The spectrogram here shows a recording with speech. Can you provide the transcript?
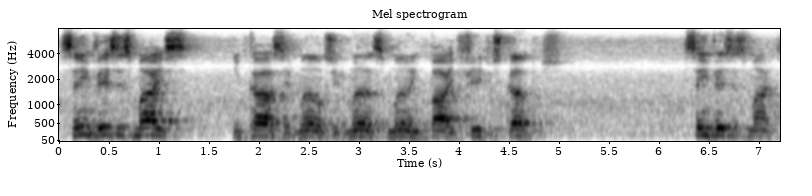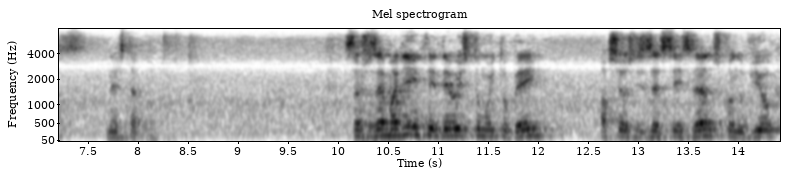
Cem vezes mais em casa, irmãos, irmãs, mãe, pai, filhos, campos. Cem vezes mais nesta vida. São José Maria entendeu isto muito bem aos seus 16 anos, quando viu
